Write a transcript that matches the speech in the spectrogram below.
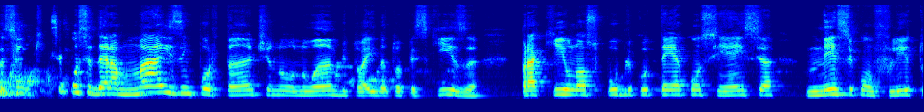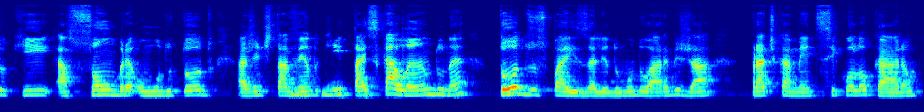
assim, o que você considera mais importante no, no âmbito aí da tua pesquisa para que o nosso público tenha consciência nesse conflito que assombra o mundo todo. A gente está vendo que está escalando, né? Todos os países ali do mundo árabe já praticamente se colocaram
